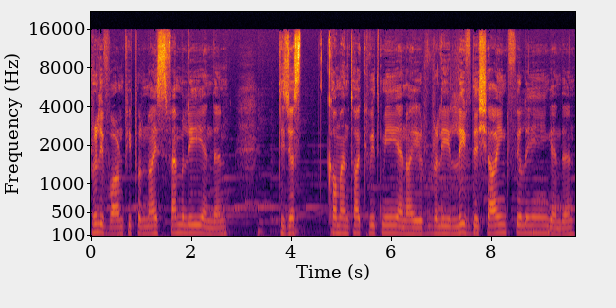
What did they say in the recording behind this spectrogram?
really warm people, nice family, and then they just come and talk with me, and I really leave the shying feeling, and then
